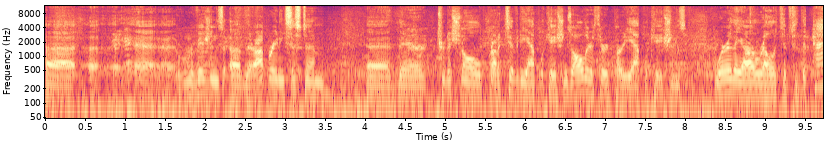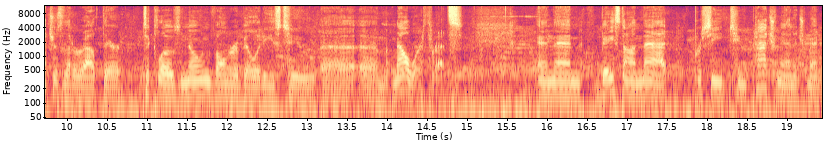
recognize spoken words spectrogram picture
uh, uh, uh, revisions of their operating system, uh, their traditional productivity applications, all their third-party applications, where they are relative to the patches that are out there to close known vulnerabilities to uh, um, malware threats. And then, based on that, proceed to patch management,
